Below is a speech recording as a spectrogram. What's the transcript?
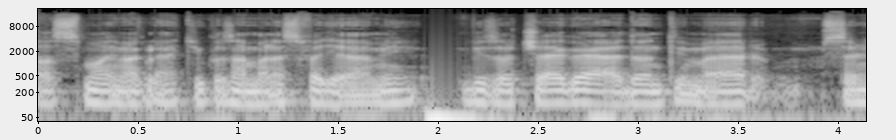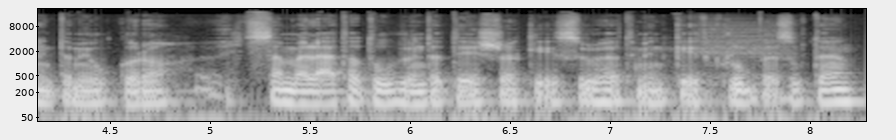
azt majd meglátjuk, az MLS fegyelmi bizottsága eldönti, mert szerintem jókora egy szemmel látható büntetésre készülhet mindkét klub ezután.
